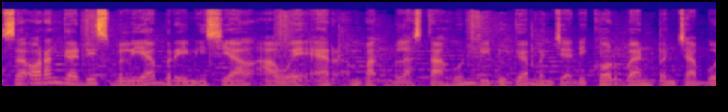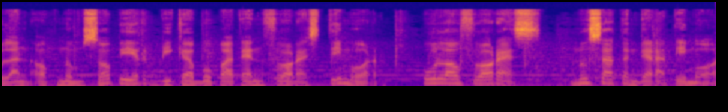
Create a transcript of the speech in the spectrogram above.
Seorang gadis belia berinisial AWR 14 tahun diduga menjadi korban pencabulan oknum sopir di Kabupaten Flores Timur, Pulau Flores, Nusa Tenggara Timur.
